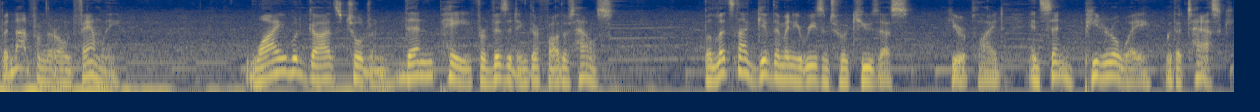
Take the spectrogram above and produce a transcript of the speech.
but not from their own family. Why would God's children then pay for visiting their father's house? But let's not give them any reason to accuse us, he replied, and sent Peter away with a task.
